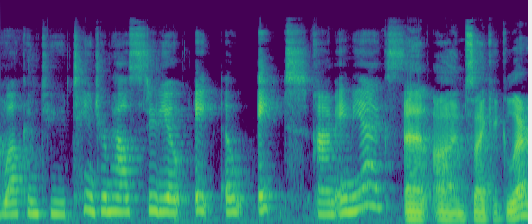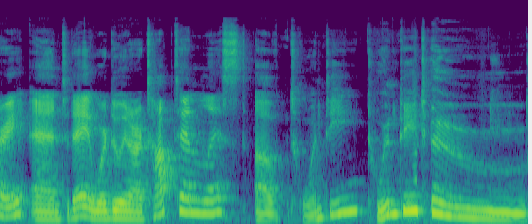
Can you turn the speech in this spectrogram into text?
Welcome to Tantrum House Studio 808. I'm Amy Eggs. And I'm Psydekick Larry, and today we're doing our top 10 list of 2022.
